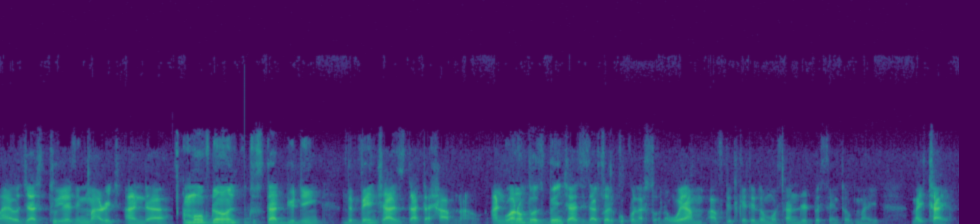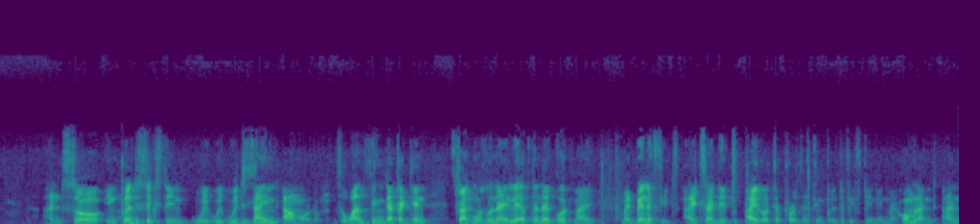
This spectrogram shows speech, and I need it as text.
I was just two years in marriage and uh, moved on to start building the ventures that I have now. And one of those ventures is actually Kukula Solar, where i have dedicated almost 100% of my, my time. And so in 2016, we, we, we, designed our model. So one thing that again struck me was when I left and I got my my benefits, I decided to pilot a project in 2015 in my homeland. And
